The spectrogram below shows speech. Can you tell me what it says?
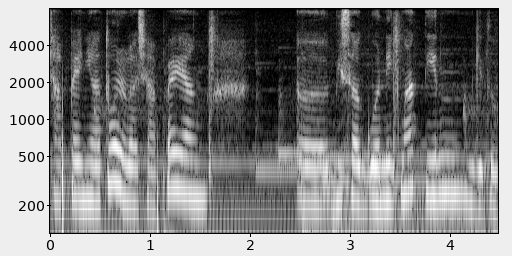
Capeknya tuh adalah capek yang uh, bisa gue nikmatin gitu.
